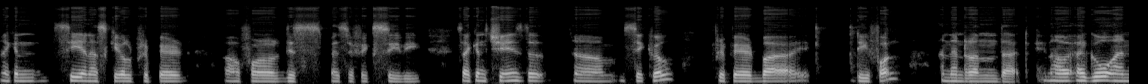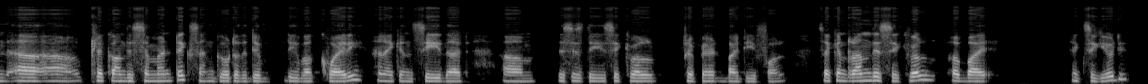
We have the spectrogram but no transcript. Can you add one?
I can see an SQL prepared uh, for this specific CV. So I can change the um, SQL prepared by default and then run that. Now I go and uh, uh, click on the semantics and go to the deb debug query and I can see that um, this is the SQL prepared by default. So I can run this SQL uh, by executing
